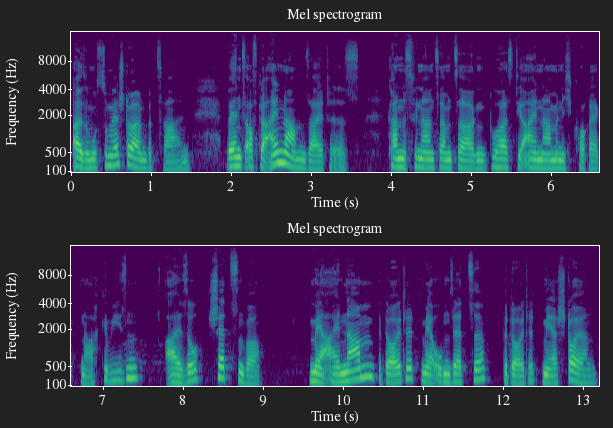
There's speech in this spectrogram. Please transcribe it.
Also musst du mehr Steuern bezahlen. Wenn es auf der Einnahmenseite ist, kann das Finanzamt sagen, du hast die Einnahme nicht korrekt nachgewiesen, also schätzen wir. Mehr Einnahmen bedeutet mehr Umsätze, bedeutet mehr Steuern.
